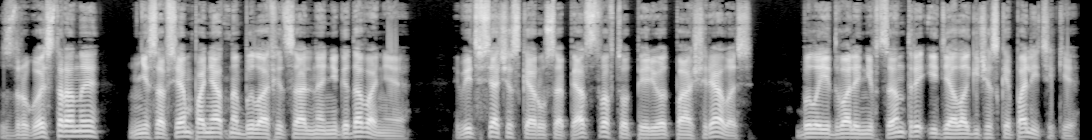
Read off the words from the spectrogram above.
с другой стороны, не совсем понятно было официальное негодование, ведь всяческое русопятство в тот период поощрялось, было едва ли не в центре идеологической политики.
